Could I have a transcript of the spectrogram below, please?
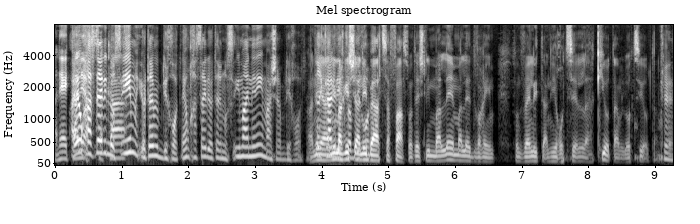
אני הייתה לי היום חסר לי נושאים יותר מבדיחות. היום חסר לי יותר נושאים מעניינים מאשר בדיחות. אני, מרגיש שאני בדיחות. בהצפה, זאת אומרת, יש לי מלא מלא דברים. זאת אומרת, ואין לי, אני רוצה להקיא אותם, להוציא אותם. כן.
